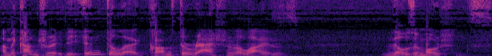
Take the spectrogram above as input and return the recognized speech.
On the contrary, the intellect comes to rationalize those emotions.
